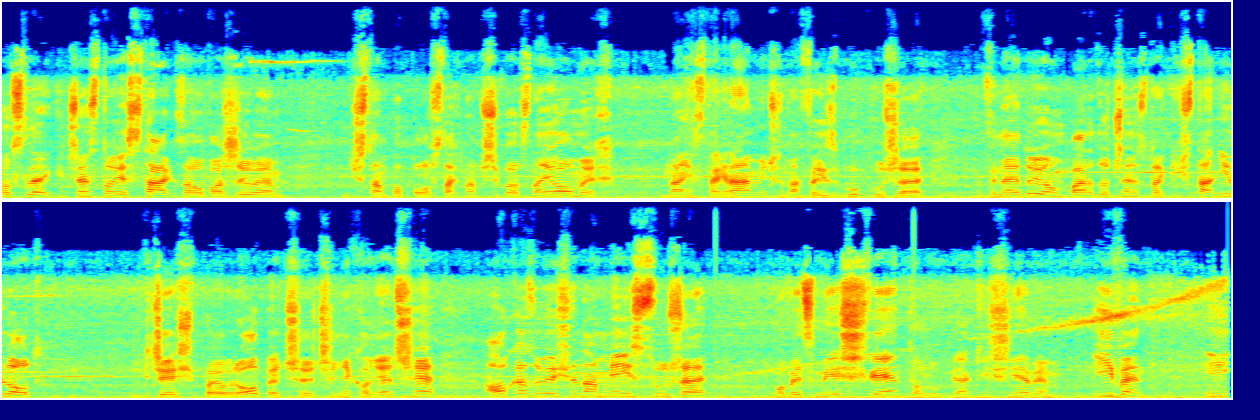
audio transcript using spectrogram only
noclegi. Często jest tak, zauważyłem gdzieś tam po postach na przykład znajomych na Instagramie czy na Facebooku, że wynajdują bardzo często jakiś tani lot gdzieś po Europie, czy, czy niekoniecznie, a okazuje się na miejscu, że powiedzmy jest święto lub jakiś, nie wiem, event i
